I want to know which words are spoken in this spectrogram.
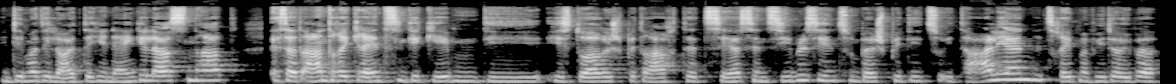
indem er die Leute hineingelassen hat. Es hat andere Grenzen gegeben, die historisch betrachtet sehr sensibel sind, zum Beispiel die zu Italien. Jetzt reden wir wieder über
